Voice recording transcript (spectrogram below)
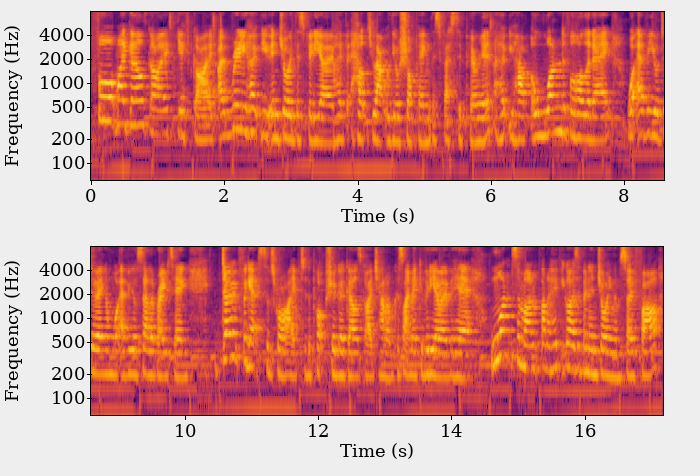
for my girls guide, gift guide. I really hope you enjoyed this video. I hope it helped you out with your shopping this festive period. I hope you have a wonderful holiday, whatever you're doing and whatever you're celebrating. Don't forget to subscribe to the Pop Sugar Girls Guide channel because I make a video over here once a month and I hope you guys have been enjoying them so far.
